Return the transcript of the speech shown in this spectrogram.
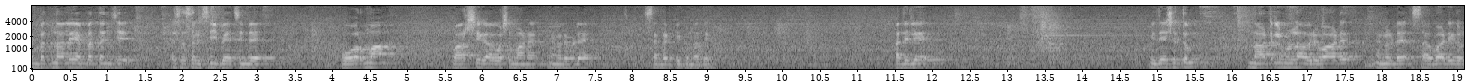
എൺപത്തിനാല് എൺപത്തഞ്ച് എസ് എസ് എൽ സി ബാച്ചിന്റെ ഓർമ്മ വാർഷികാഘോഷമാണ് ഞങ്ങളിവിടെ സംഘടിപ്പിക്കുന്നത്. അതിൽ വിദേശത്തും നാട്ടിലുമുള്ള ഒരുപാട് ഞങ്ങളുടെ സഹപാഠികൾ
